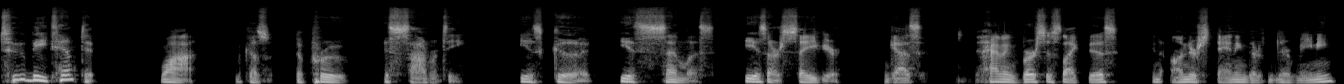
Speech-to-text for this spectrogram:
to be tempted. Why? Because to prove his sovereignty. He is good. He is sinless. He is our savior. And guys, having verses like this and understanding their, their meaning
